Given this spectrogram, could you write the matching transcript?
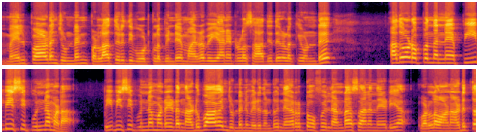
മേൽപ്പാടം ചുണ്ടൻ പള്ളാത്തുരുത്തി ബോട്ട് ക്ലബിന്റെ മഴ പെയ്യാനായിട്ടുള്ള സാധ്യതകളൊക്കെ ഉണ്ട്. അതോടൊപ്പം തന്നെ P B C Punnamada P B C പുന്നമടയുടെ നടുഭാഗം ചുണ്ടനും വരുന്നുണ്ട്. നെഹ്റു രണ്ടാം സ്ഥാനം നേടിയ വള്ളമാണ്. അടുത്ത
